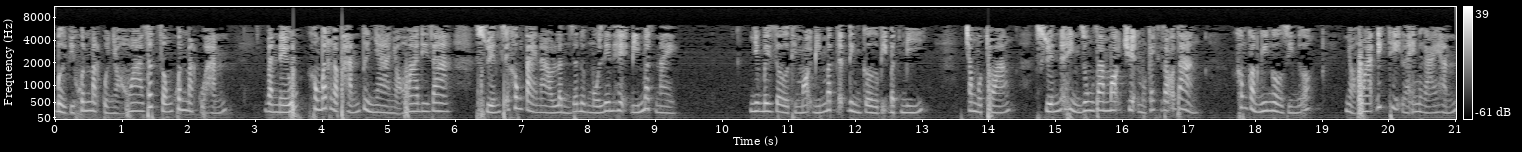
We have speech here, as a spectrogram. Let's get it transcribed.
bởi vì khuôn mặt của nhỏ hoa rất giống khuôn mặt của hắn. Và nếu không bắt gặp hắn từ nhà nhỏ hoa đi ra, Xuyến sẽ không tài nào lần ra được mối liên hệ bí mật này. Nhưng bây giờ thì mọi bí mật đã tình cờ bị bật mí. Trong một thoáng, Xuyến đã hình dung ra mọi chuyện một cách rõ ràng, không còn nghi ngờ gì nữa. Nhỏ Hoa đích thị là em gái hắn.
